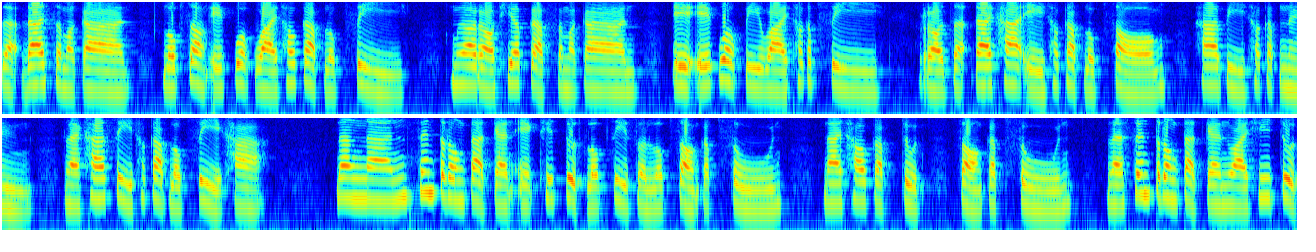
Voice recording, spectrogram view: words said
จะได้สมการลบ 2x บวก y เท่ากับลบ 4 เมื่อเราเทียบกับสมการ ax บวก by เท่ากับ c เราจะได้ค่า a เท่ากับลบ 2 ค่า b เท่ากับ 1 และค่า c เท่ากับลบ4ค่ะ ดังนั้นเส้นตรงตัดแกน x ที่จุดลบ4ส่วนลบ2กับ 0 ได้เท่ากับจุด 2 กับ 0 และเส้นตรงตัดแกน y ที่จุด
